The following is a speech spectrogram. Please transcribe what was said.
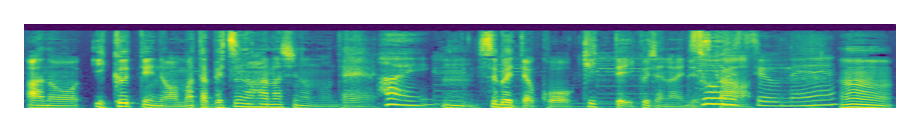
あの行くっていうのはまた別の話なので、はいうん、全てをこう切っていくじゃないですかそうです。よね。うん、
